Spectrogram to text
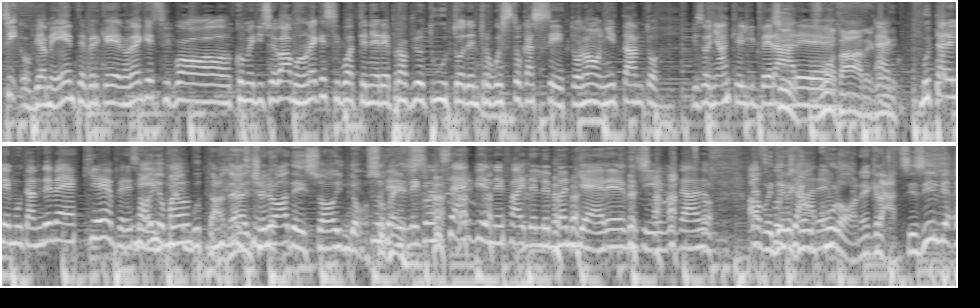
Sì, ovviamente, perché non è che si può, come dicevamo, non è che si può tenere proprio tutto dentro questo cassetto, no? Ogni tanto bisogna anche liberare. Sì, svuotare. Ecco, buttare le mutande vecchie, per esempio. No, io mai buttate, eh, ce l'ho adesso indosso. le, le conservi e ne fai delle bandiere così da, da Ah, vuoi dire che è un culone, grazie Silvia.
